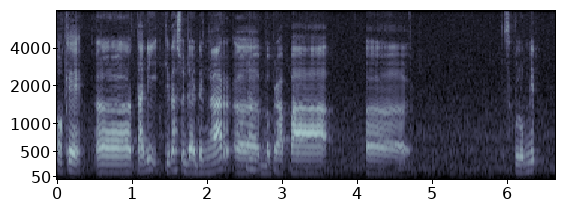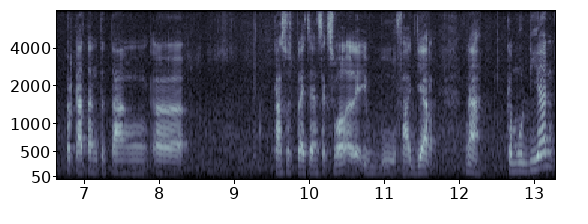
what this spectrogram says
Oke, eh, tadi kita sudah dengar eh, beberapa eh, sekelumit perkataan tentang eh, kasus pelecehan seksual oleh Ibu Fajar. Nah, kemudian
